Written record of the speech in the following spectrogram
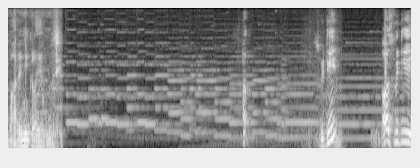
બારે નીકળાય એમ નથી. સ્વીટી? હા સ્વીટી.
